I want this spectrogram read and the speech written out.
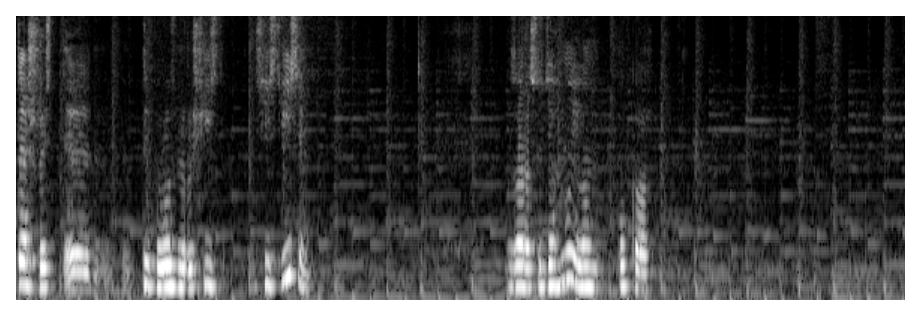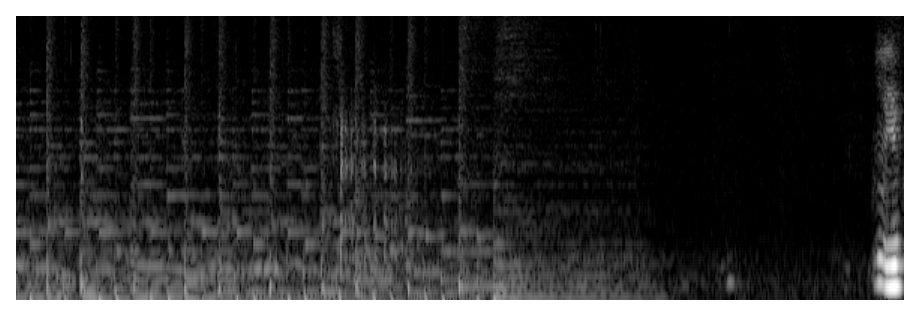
теж щось е, типу розміру 6 6-8. Зараз одягну і вам покажу. Ну, як,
